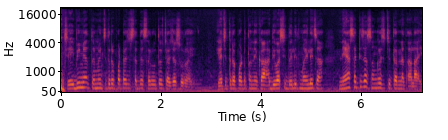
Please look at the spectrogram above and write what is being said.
जय भीम या तमिळ चित्रपटाची सध्या सर्वत्र चर्चा सुरू आहे. या चित्रपटातून एका आदिवासी दलित महिलेचा न्यायासाठीचा संघर्ष चितारण्यात आला आहे.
